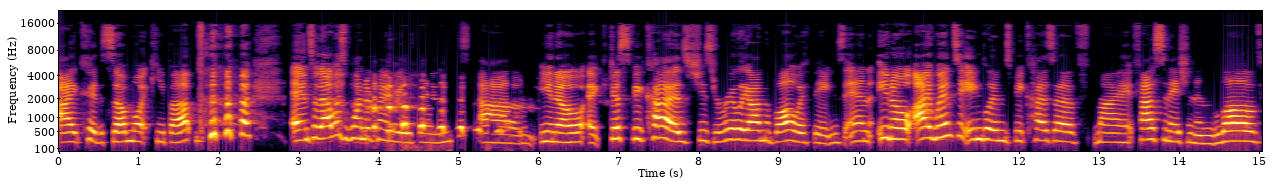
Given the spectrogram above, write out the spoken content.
I could somewhat keep up. and so that was one of my reasons. Um, you know, just because she's really on the ball with things. And, you know, I went to England because of my fascination and love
